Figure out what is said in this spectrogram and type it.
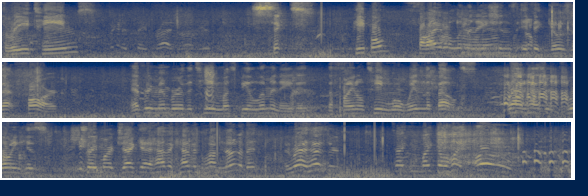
Three teams, We're gonna stay fresh. six people, five eliminations if it goes that far. Every member of the team must be eliminated. The final team will win the belts. Rad Hazard throwing his trademark jacket at Havik. Havik will have none of it. And Rad Hazard taking Michael Height. Oh!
